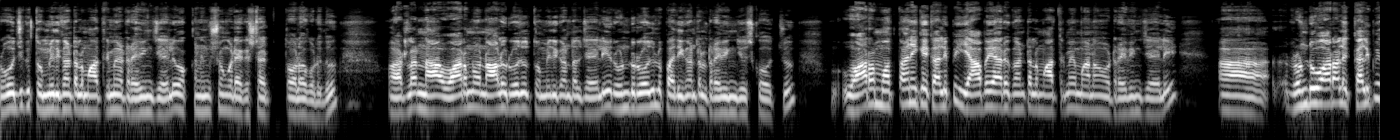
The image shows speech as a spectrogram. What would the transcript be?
రోజుకి తొమ్మిది గంటలు మాత్రమే డ్రైవింగ్ చేయాలి ఒక్క నిమిషం కూడా ఎక్స్ట్రా తోలకూడదు. అట్లా నా వారంలో నాలుగు రోజులు తొమ్మిది గంటలు చేయాలి రెండు రోజులు పది గంటలు డ్రైవింగ్ చేసుకోవచ్చు. వారం మొత్తానికి కలిపి యాభై ఆరు గంటలు మాత్రమే మనం డ్రైవింగ్ చేయాలి. రెండు వారాలు కలిపి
